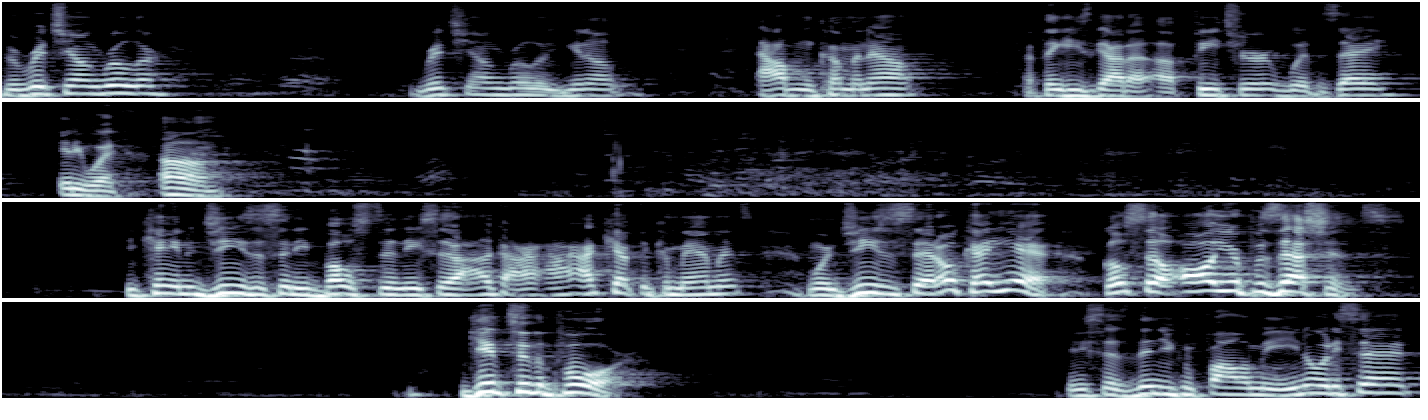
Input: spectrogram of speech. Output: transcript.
the rich young ruler? Rich young ruler, you know, album coming out. I think he's got a, a feature with Zay. Anyway, um, he came to Jesus and he boasted and he said, I, I, I, kept the commandments. When Jesus said, Okay, yeah, go sell all your possessions, give to the poor. And he says, Then you can follow me. You know what he said?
